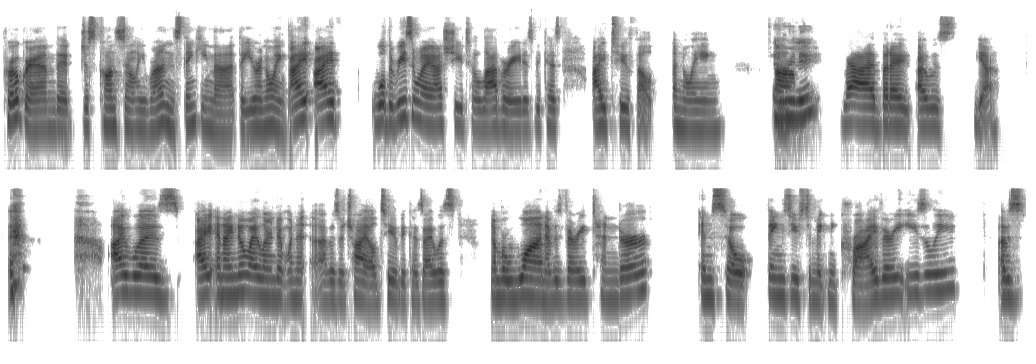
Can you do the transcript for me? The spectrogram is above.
program that just constantly runs thinking that that you're annoying. I I well, the reason why I asked you to elaborate is because I too felt annoying. Oh, Um, really? Yeah, but I I was yeah. I was I and I know I learned it when I was a child too because I was number one, I was very tender and so things used to make me cry very easily. I was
